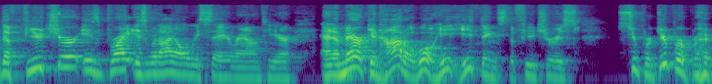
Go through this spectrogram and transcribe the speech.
The future is bright, is what I always say around here. And American HODL, whoa, he he thinks the future is super duper. Bright.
